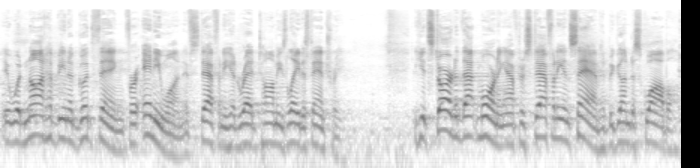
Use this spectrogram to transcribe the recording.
It would not have been a good thing for anyone if Stephanie had read Tommy's latest entry. He had started that morning after Stephanie and Sam had begun to squabble.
